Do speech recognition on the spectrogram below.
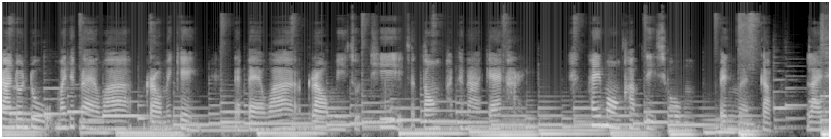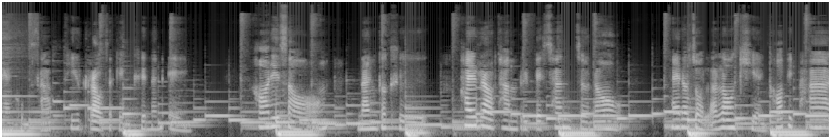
การโดนดุไม่ได้แปลว่า เราไม่เก่ง แต่แปลว่า เรามีจุดที่จะต้องพัฒนาแก้ไข ให้มองคำติชมเป็นเหมือนกับ ลายแทงขุมทรัพย์ที่เราจะเก่งขึ้นนั่นเอง ข้อที่ 2 นั่นก็คือ ให้เราทำ reflection journal ให้เราจดแล้วลองเขียนข้อผิดพลาด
